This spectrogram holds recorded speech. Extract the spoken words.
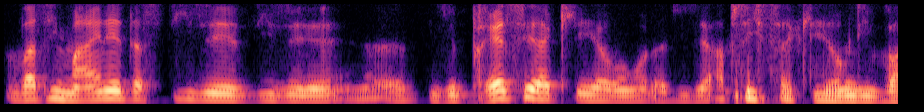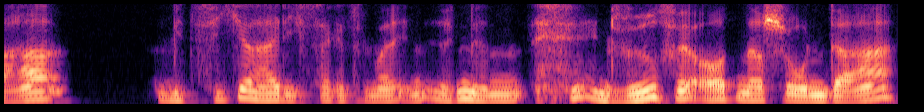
was ich meine, dass diese, diese, äh, diese Presseerklärung oder diese Absichtserklärung, die war mit Sicherheit, ich sage jetzt mal, in irgendeinem Entwürfeordner schon da.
